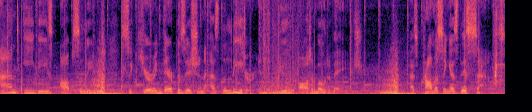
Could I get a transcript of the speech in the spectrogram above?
and EVs obsolete, securing their position as the leader in the new automotive age. As promising as this sounds,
